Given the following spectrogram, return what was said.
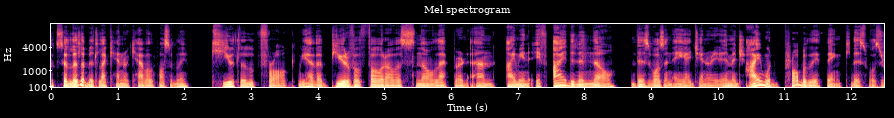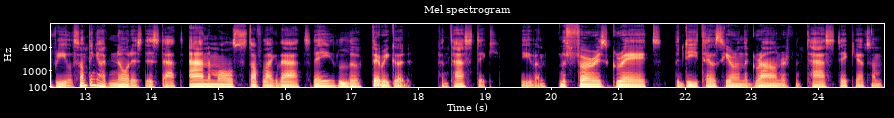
Looks a little bit like Henry Cavill possibly. Cute little frog. We have a beautiful photo of a snow leopard and I mean if I didn't know this was an AI generated image, I would probably think this was real. Something I've noticed is that animals, stuff like that, they look very good. Fantastic, even. The fur is great. The details here on the ground are fantastic. You have some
